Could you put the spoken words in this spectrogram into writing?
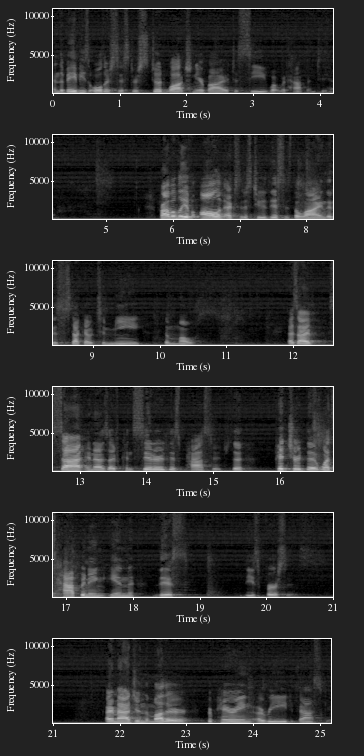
and the baby's older sister stood watch nearby to see what would happen to him. Probably of all of Exodus 2, this is the line that has stuck out to me the most. As I've sat and as I've considered this passage, the pictured the what's happening in this these verses. I imagine the mother preparing a reed basket,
